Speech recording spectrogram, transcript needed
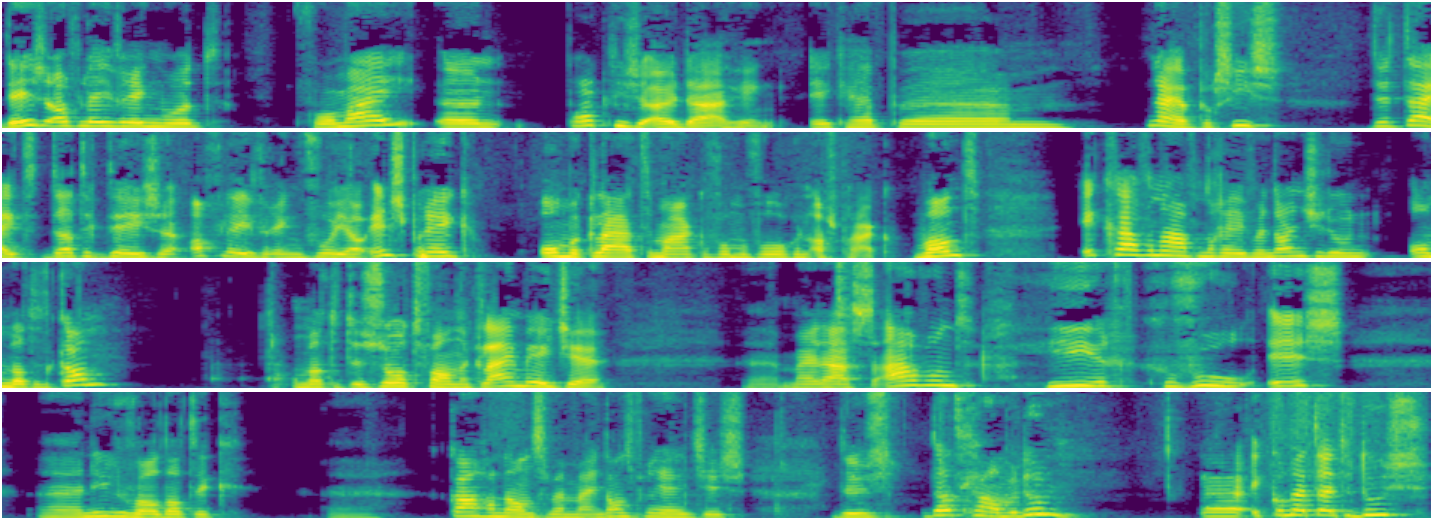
deze aflevering wordt voor mij een praktische uitdaging. Ik heb, ehm, nou ja, precies de tijd dat ik deze aflevering voor jou inspreek om me klaar te maken voor mijn volgende afspraak. Want ik ga vanavond nog even een dansje doen, omdat het kan. Omdat het een soort van een klein beetje uh, mijn laatste avond hier gevoel is. Uh, in ieder geval dat ik uh, kan gaan dansen met mijn dansvriendjes. Dus dat gaan we doen. ik kom net uit de douche.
